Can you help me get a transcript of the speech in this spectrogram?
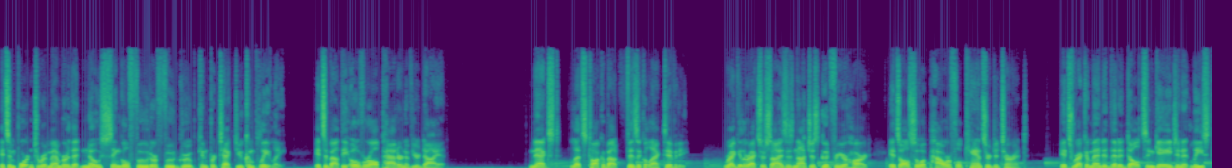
It's important to remember that no single food or food group can protect you completely. It's about the overall pattern of your diet. Next, let's talk about physical activity. Regular exercise is not just good for your heart, it's also a powerful cancer deterrent. It's recommended that adults engage in at least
